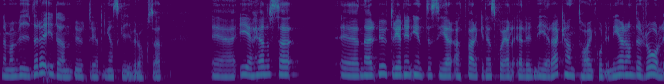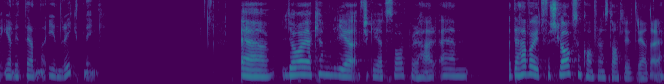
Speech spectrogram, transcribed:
När man vidare i den utredningen skriver också att eh, e-hälsa Eh, Eh, när utredningen inte ser att varken SKL eller NERA kan ta en koordinerande roll enligt denna inriktning? Eh, ja, jag kan väl ge, försöka ge ett svar på det här. Ehm, det här var ett förslag som kom från en statlig utredare.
